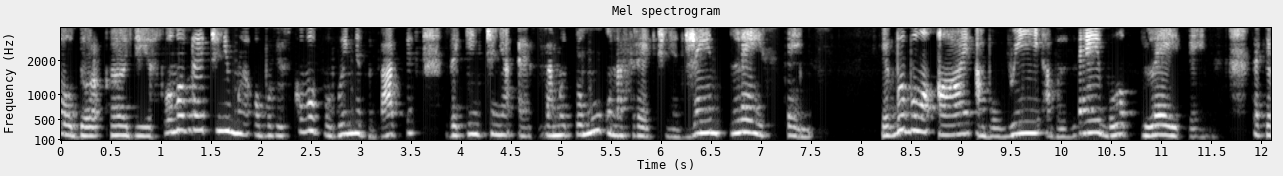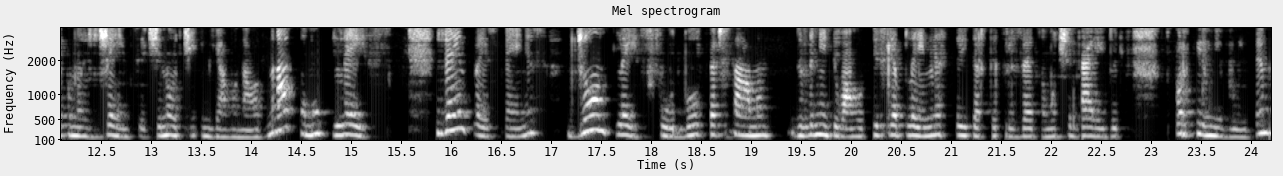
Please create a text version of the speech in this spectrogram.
то до е, дієслова в реченні ми обов'язково повинні додати закінчення S. Саме тому у нас речення Jane plays tennis. Якби було I, або we, або they, було play tennis. Так як у нас Jane – це жіноче ім'я, вона одна, тому plays. Jane plays tennis, John plays football, те ж саме. Зверніть увагу, після play не стоїть артикль Z, тому що далі йдуть спортивні види. Е,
